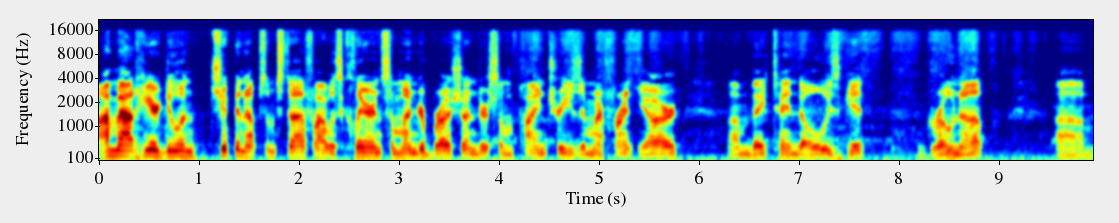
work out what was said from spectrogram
I'm out here doing, chipping up some stuff. I was clearing some underbrush under some pine trees in my front yard. Um, they tend to always get grown up. Um,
